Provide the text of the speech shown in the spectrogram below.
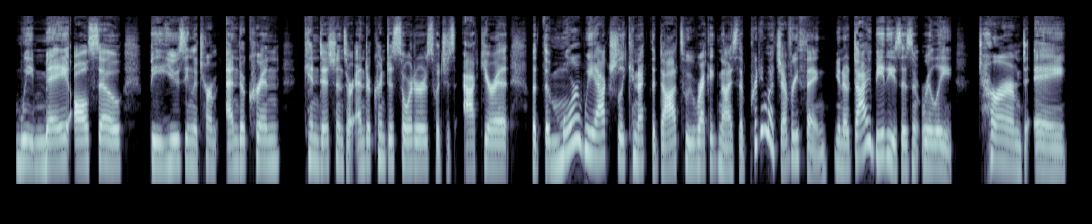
We may also be using the term endocrine conditions or endocrine disorders, which is accurate. But the more we actually connect the dots, we recognize that pretty much everything, you know, diabetes isn't really termed a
